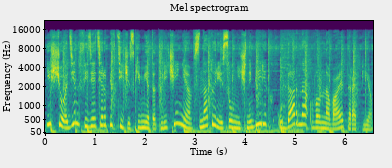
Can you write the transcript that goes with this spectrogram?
Еще один физиотерапевтический метод лечения в санатории «Солнечный берег» – ударно-волновая терапия.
